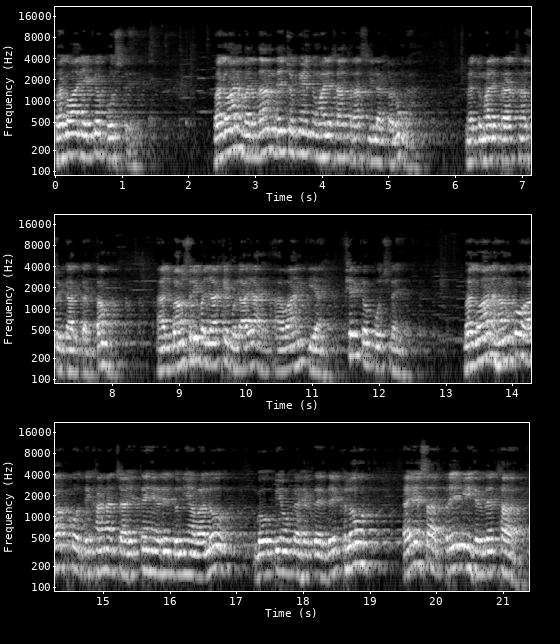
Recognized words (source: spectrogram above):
भगवान ये क्यों पूछते हैं? भगवान वरदान दे चुके हैं, तुम्हारे साथ रासलीला करूँगा। मैं तुम्हारी प्रार्थना स्वीकार करता हूँ। आज बांसुरी बजा के बुलाया है, आह्वान किया है, फिर क्यों पूछ रहे हैं? भगवान, हमको आपको दिखाना चाहते हैं, अरे दुनिया वालों गोपियों का हृदय देख लो। ऐसा प्रेमी हृदय था,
